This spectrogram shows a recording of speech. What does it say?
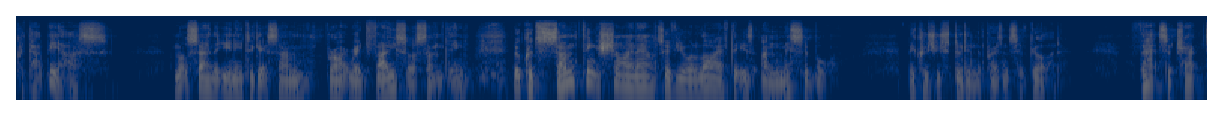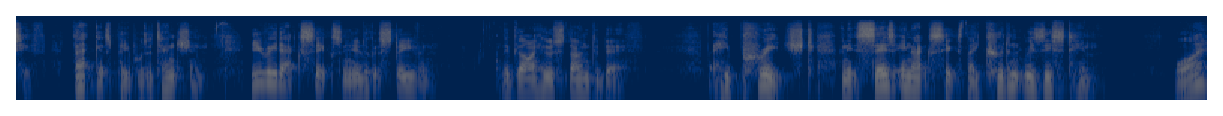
Could that be us? I'm not saying that you need to get some bright red face or something, but could something shine out of your life that is unmissable because you stood in the presence of God? That's attractive. That gets people's attention. You read Acts 6 and you look at Stephen, the guy who was stoned to death. But he preached, and it says in Acts 6 they couldn't resist him. Why?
